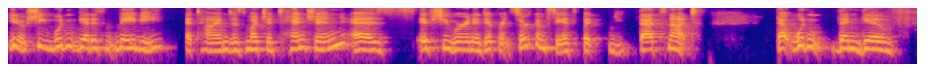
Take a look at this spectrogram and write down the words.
you know, she wouldn't get as maybe at times as much attention as if she were in a different circumstance, but that's not, that wouldn't then give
